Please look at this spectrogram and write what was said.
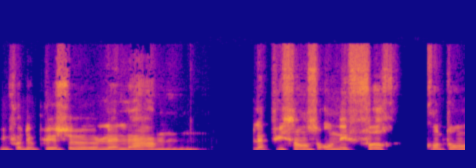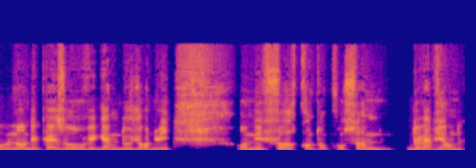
une fois de plus la, la, la, puissance. On est fort quand on, en déplaise aux véganes d'aujourd'hui, on est fort quand on consomme de la viande.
